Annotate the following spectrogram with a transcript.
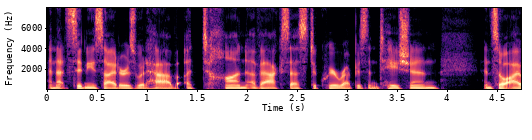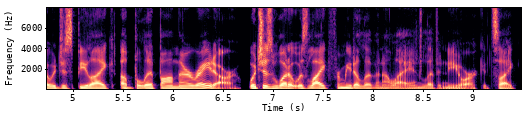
and that Sydney siders would have a ton of access to queer representation. And so I would just be like a blip on their radar, which is what it was like for me to live in LA and live in New York. It's like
